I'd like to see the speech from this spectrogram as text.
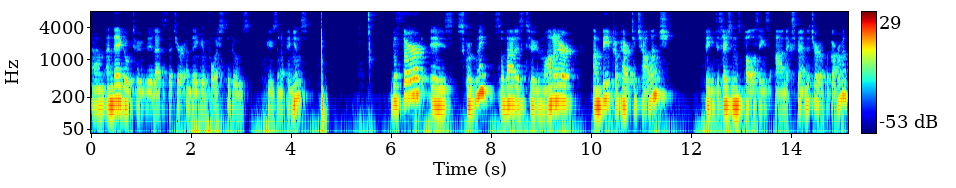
um, and they go to the legislature and they give voice to those views and opinions. The third is scrutiny, so that is to monitor and be prepared to challenge the decisions, policies, and expenditure of the government.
